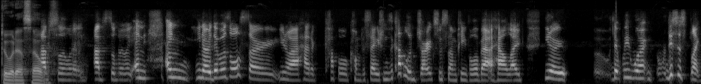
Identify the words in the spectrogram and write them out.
do it ourselves. Absolutely, absolutely, and and you know there was also you know I had a couple of conversations, a couple of jokes with some people about how like you know that we weren't this is like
